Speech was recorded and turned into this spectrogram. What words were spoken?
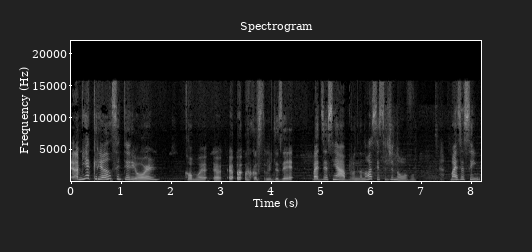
A minha criança interior como eu, eu, eu, costumo dizer, vai dizer assim: ah, Bruna, não assista de novo. Mas assim,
